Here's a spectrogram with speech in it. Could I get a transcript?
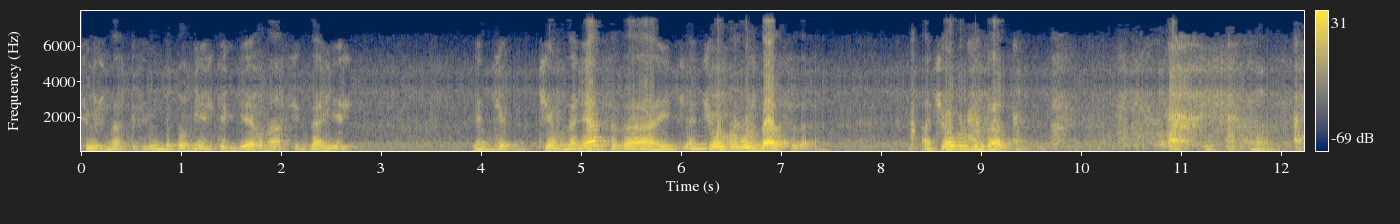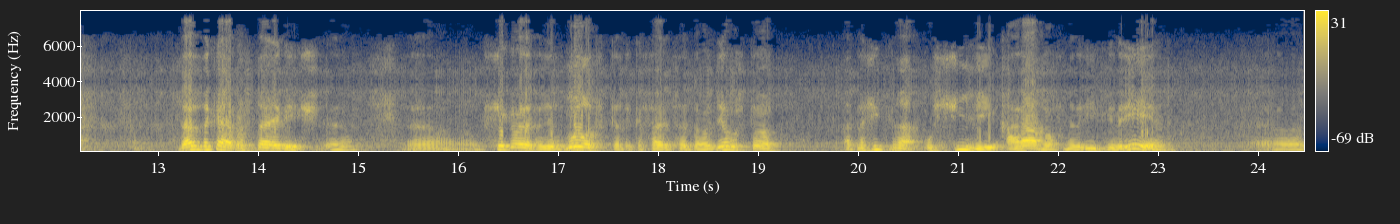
Всевышний нас поселил в таком месте, где у нас всегда есть чем, чем заняться, да, и от чего пробуждаться, да. От чего пробуждаться? Даже такая простая вещь. Э, э, все говорят один голос, когда касается этого дела, что относительно усилий арабов навредить евреям, э,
